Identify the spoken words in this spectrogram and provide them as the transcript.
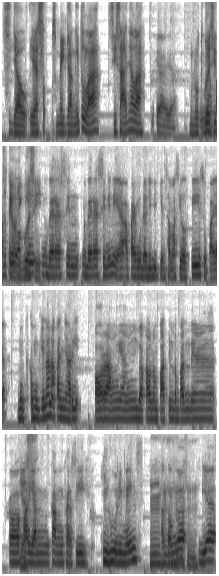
sejauh ya se- semegang itulah sisanya lah Iya, iya. menurut Yang gue sih itu teori gue sih Ngeberesin ngeberesin ini ya apa yang udah dibikin sama Sylvie supaya mu- kemungkinan akan nyari orang yang bakal nempatin tempatnya uh, Yes. varian Kang versi He Who Remains atau enggak dia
